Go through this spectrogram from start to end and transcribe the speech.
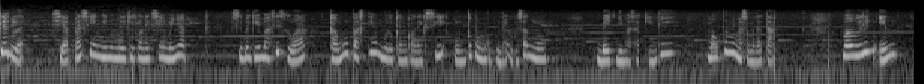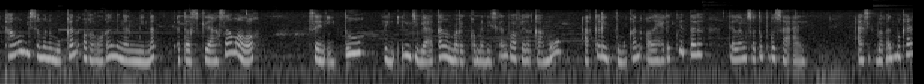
Kedua, siapa sih yang ingin memiliki koneksi yang banyak? Sebagai mahasiswa, kamu pasti memerlukan koneksi untuk mempermudah urusanmu, baik di masa kini maupun di masa mendatang. Melalui LinkedIn, kamu bisa menemukan orang-orang dengan minat atau skill yang sama loh. Selain itu, LinkedIn juga akan merekomendasikan profil kamu agar ditemukan oleh recruiter dalam suatu perusahaan. Asik banget bukan?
